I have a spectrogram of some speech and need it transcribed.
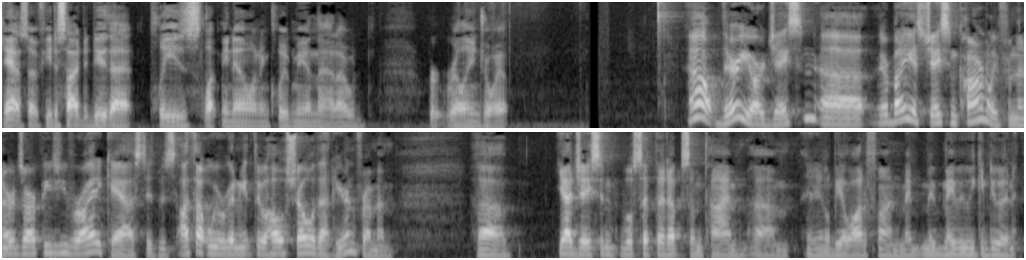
yeah. So if you decide to do that, please let me know and include me in that. I would r- really enjoy it. Oh, there you are, Jason. Uh, everybody, it's Jason Connerly from the Nerds RPG Variety Cast. It was I thought we were going to get through a whole show without hearing from him. Uh, yeah, Jason, we'll set that up sometime, um, and it'll be a lot of fun. Maybe, maybe we can do an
